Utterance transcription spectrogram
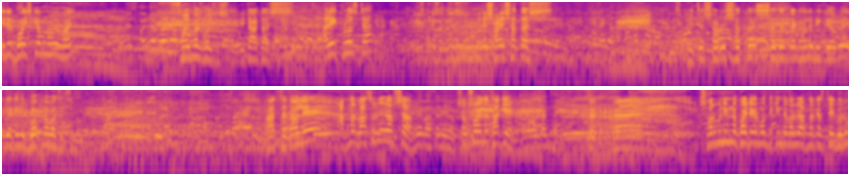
এটার বয়স কেমন হবে ভাই? ছয় মাস বয়স এটা আঠাশ। আর এই ক্রোজটা এটা সাড়ে সাতাশ। এটা সাড়ে সাতাশ হাজার টাকা হলে বিক্রি হবে। এগুলো কিন্তু বকনা বাছুর ছিল। আচ্ছা তাহলে আপনার বাছুর নিয়ে ব্যবসা? হ্যাঁ সবসময় তো থাকে। হ্যাঁ আচ্ছা, সর্বনিম্ন কয় টাকার মধ্যে কিনতে পারবে আপনার কাছ থেকে গরু?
